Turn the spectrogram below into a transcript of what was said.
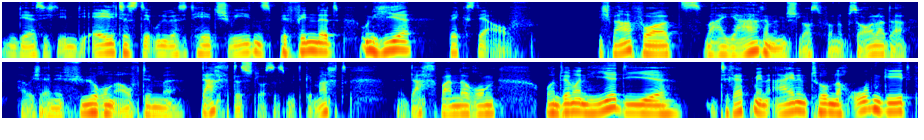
in der sich eben die älteste Universität Schwedens befindet. Und hier wächst er auf. Ich war vor zwei Jahren im Schloss von Uppsala, da habe ich eine Führung auf dem Dach des Schlosses mitgemacht, eine Dachwanderung. Und wenn man hier die Treppen in einem Turm nach oben geht,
